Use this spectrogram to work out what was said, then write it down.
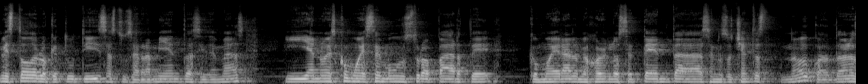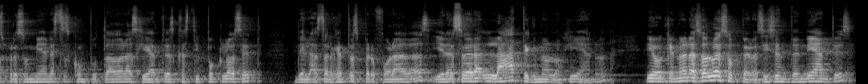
Es todo lo que tú utilizas, tus herramientas y demás y ya no es como ese monstruo aparte como era a lo mejor en los 70s, en los 80s, ¿no? Cuando todavía nos presumían estas computadoras gigantescas tipo closet de las tarjetas perforadas y era, eso era la tecnología, ¿no? Digo que no era solo eso, pero así se entendía antes.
